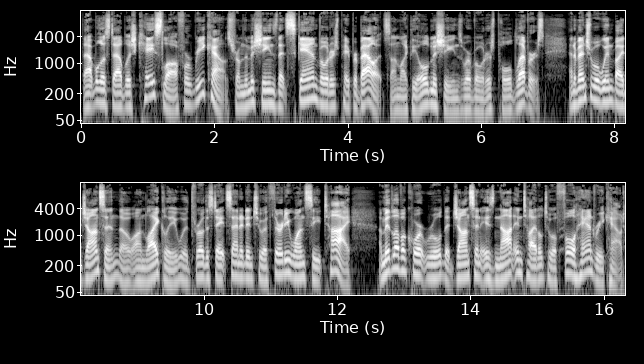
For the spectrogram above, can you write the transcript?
That will establish case law for recounts from the machines that scan voters' paper ballots, unlike the old machines where voters pulled levers. An eventual win by Johnson, though unlikely, would throw the state Senate into a 31 seat tie. A mid level court ruled that Johnson is not entitled to a full hand recount.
